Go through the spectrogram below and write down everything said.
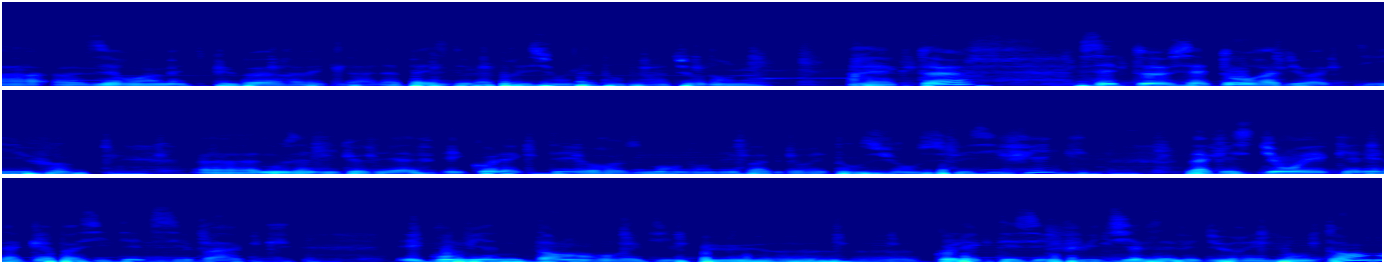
à 0,1 euh, mètre cube avec la, baisse de la pression et de la température dans le réacteur. Cette, eau radioactive, euh, nous indique EDF, est collectée heureusement dans des bacs de rétention spécifiques. La question est quelle est la capacité de ces bacs et combien de temps auraient-ils pu euh, collecter ces fuites si elles avaient duré longtemps?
